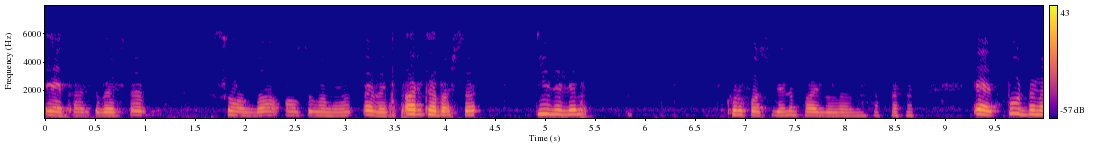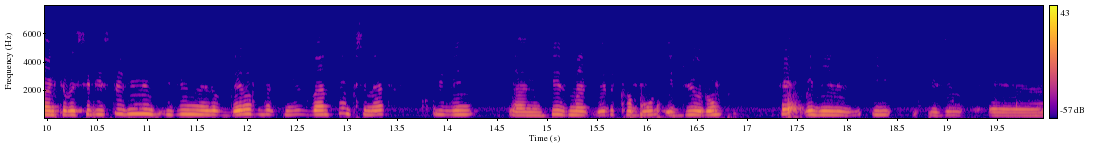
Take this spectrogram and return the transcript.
Evet arkadaşlar şu anda hazırlanıyor. Evet arkadaşlar gelelim kuru fasulyenin paylarına. evet buradan arkadaşlar istediğiniz izinleri verebilirsiniz. Ben hepsine izin yani hizmetleri kabul ediyorum. Etmediğiniz izin eee,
